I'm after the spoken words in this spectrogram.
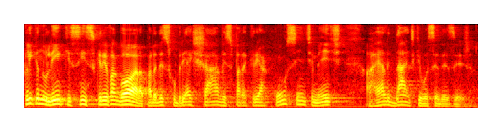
Clique no link e se inscreva agora para descobrir as chaves para criar conscientemente a realidade que você deseja.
